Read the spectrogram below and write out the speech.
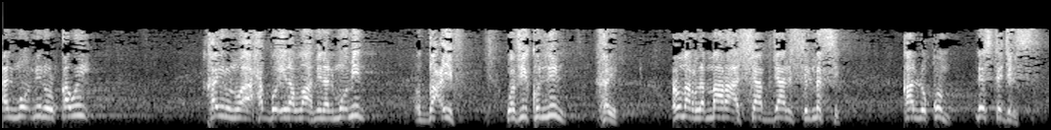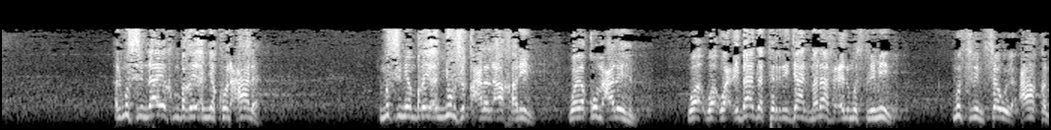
المؤمن القوي خير وأحب إلى الله من المؤمن الضعيف. وفي كل خير. عمر لما رأى الشاب جالس في المسجد قال له قم ليش تجلس؟ المسلم لا ينبغي أن يكون عالة. المسلم ينبغي أن ينفق على الآخرين ويقوم عليهم. و و وعبادة الرجال منافع المسلمين. مسلم سوي عاقل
